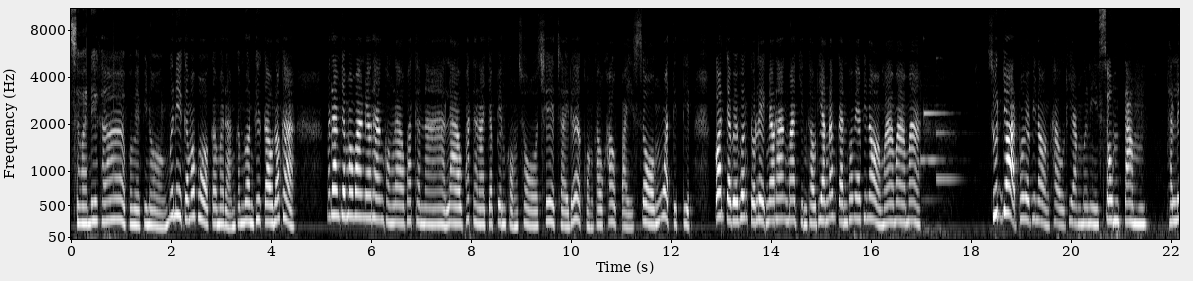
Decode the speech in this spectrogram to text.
สวัสดีค่ะพ่อแม่พี่น้องเมื่อนี้ก็มาพอกับมาดามคำนวณคือเก่าเนาะค่ะ มาดามจะมาวางแนวทางของลาวพัฒนาลาวพัฒนาจะเป็นของชอเชษชัยเดอร์ของเขาเข้าไปสองงวดติดติดๆก่อนจะไปเบิ่งตัวเลขแนวทางมากินเขาเที่ยงน้ำกันพ่อแม่พี่น้องมามามาสุดยอดพ่อแม่พี่น้องเขาเที่ยงมื้อนี้ส้มตำทะเล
